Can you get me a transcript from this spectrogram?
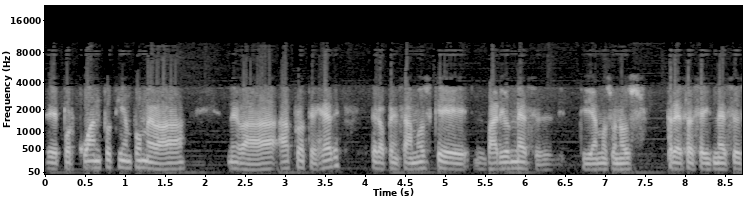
eh, por cuánto tiempo me va, me va a proteger, pero pensamos que varios meses, diríamos unos tres a seis meses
